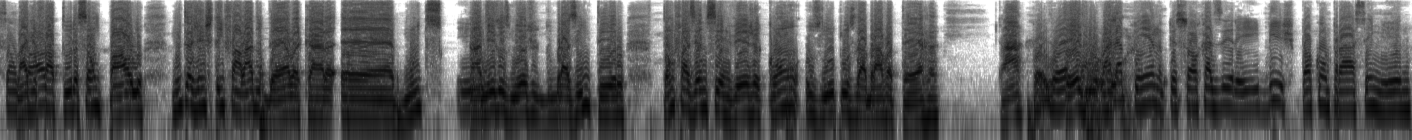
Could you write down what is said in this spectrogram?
São lá Paulo. de Fatura, São Paulo. Muita gente tem falado dela, cara. É, muitos Isso. amigos meus do Brasil inteiro estão fazendo cerveja com os lúpulos da Brava Terra, tá? Pois é, Teve vale a pena, pessoal caseiro aí, bicho, pode comprar sem medo.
